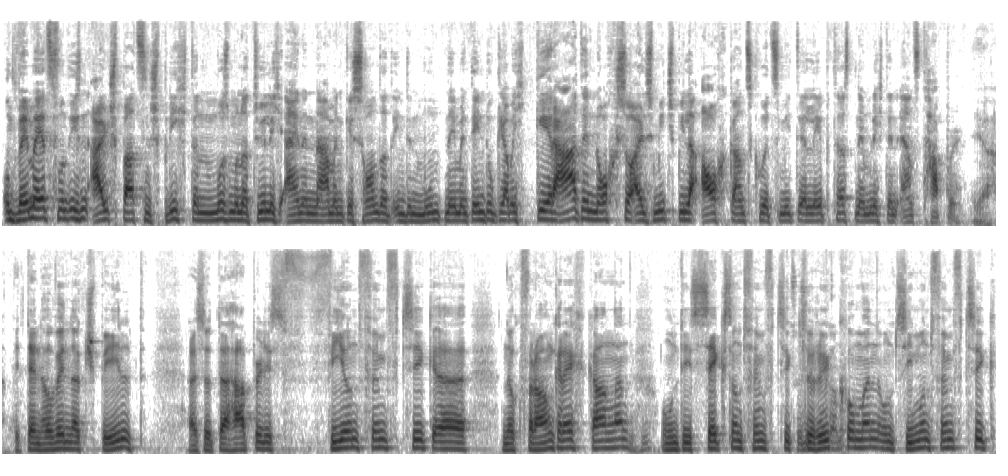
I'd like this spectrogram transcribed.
Und wenn man jetzt von diesen Altspatzen spricht, dann muss man natürlich einen Namen gesondert in den Mund nehmen, den du, glaube ich, gerade noch so als Mitspieler auch ganz kurz miterlebt hast, nämlich den Ernst Happel. Ja, mit dem habe ich noch gespielt. Also der Happel ist 54 äh, nach Frankreich gegangen mhm. und ist 56 zurückgekommen und 57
